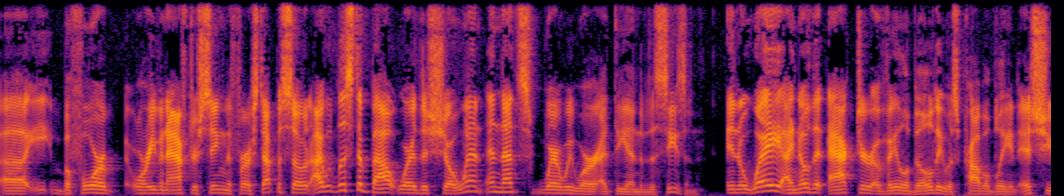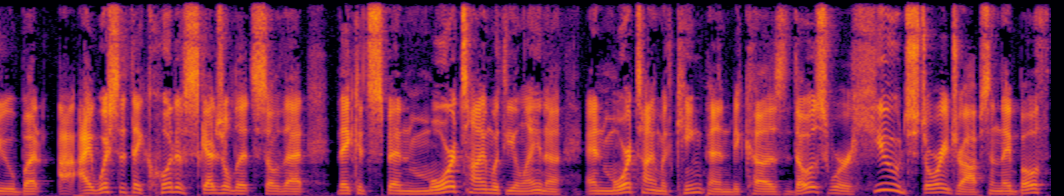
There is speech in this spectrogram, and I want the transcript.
uh, before or even after seeing the first episode i would list about where the show went, and that's where we were at the end of the season in a way, I know that actor availability was probably an issue, but I, I, wish that they could have scheduled it so that they could spend more time with Yelena and more time with Kingpin because those were huge story drops and they both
